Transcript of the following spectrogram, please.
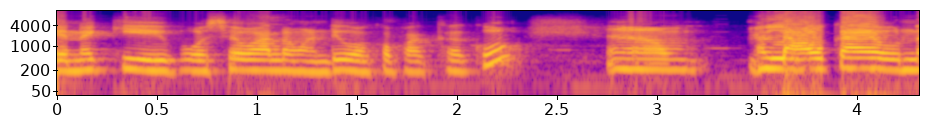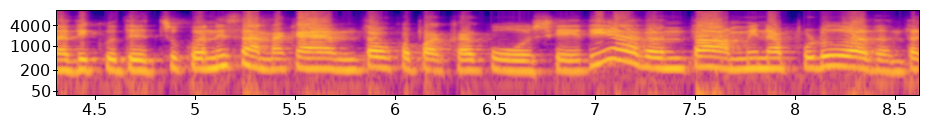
వెనక్కి పోసేవాళ్ళం అండి ఒక పక్కకు. లావకాయ ఉన్నది తెచ్చుకొని సన్నకాయ అంతా ఒక పక్కకు పోసేది. అదంతా అమ్మినప్పుడు అదంతా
